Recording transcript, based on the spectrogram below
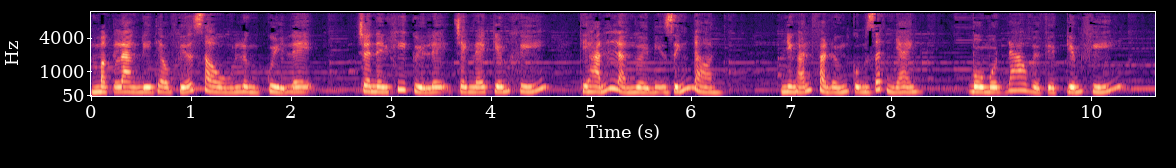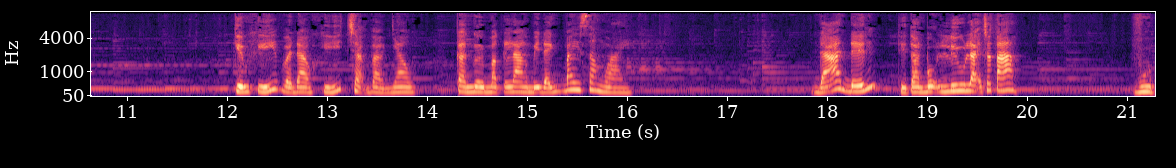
Mặc lang đi theo phía sau, lưng quỷ lệ. Cho nên khi quỷ lệ tránh né kiếm khí, Thì hắn là người bị dính đòn. Nhưng hắn phản ứng cũng rất nhanh, Bổ một đao về phía kiếm khí. Kiếm khí và đao khí chạm vào nhau, Cả người mặc làng bị đánh bay ra ngoài. Đã đến Thì toàn bộ lưu lại cho ta. Vụt.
